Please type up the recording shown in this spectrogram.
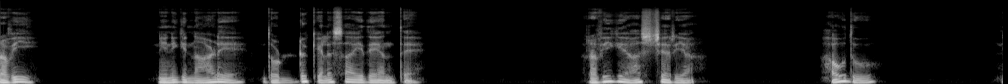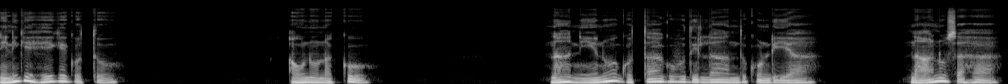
ರವಿ, ನಿನಗೆ ನಾಳೆ ದೊಡ್ಡ ಕೆಲಸ ಇದೆ ಅಂತೆ. ರವಿಗೆ ಆಶ್ಚರ್ಯ. ಹೌದು, ನಿನಗೆ ಹೇಗೆ ಗೊತ್ತು? ಅವನು ನಕ್ಕು, ನಾನೇನೋ ಗೊತ್ತಾಗುವುದಿಲ್ಲ ಅಂದುಕೊಂಡಿಯಾ, ನಾನು ಸಹ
